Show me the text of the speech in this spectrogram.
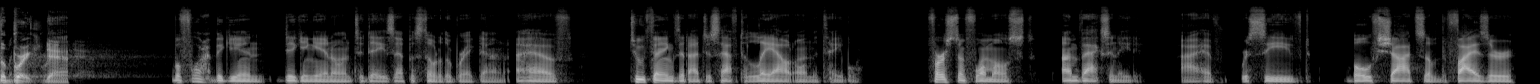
The breakdown. Before I begin digging in on today's episode of The Breakdown, I have two things that I just have to lay out on the table. First and foremost, I'm vaccinated. I have received both shots of the Pfizer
